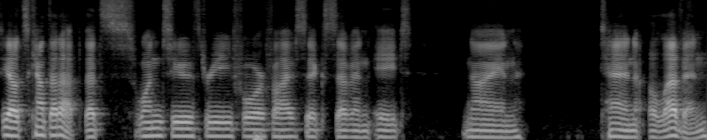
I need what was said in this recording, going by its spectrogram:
See, yeah, let's count that up. That's one, two, three, four, five, six, seven, eight, nine, 10, 11.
